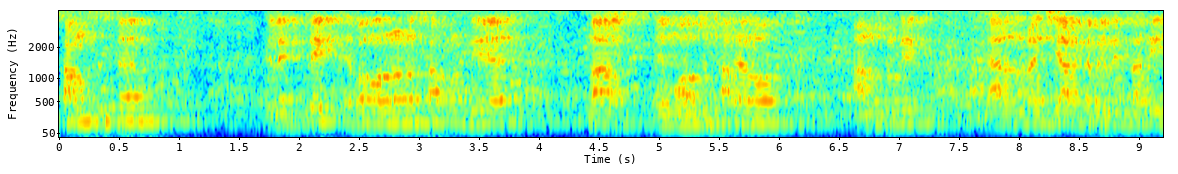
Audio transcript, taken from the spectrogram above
সাউন্ড সিস্টেম, ইলেকট্রিক এবং অন্যান্য সাপোর্ট দিয়ে, প্লাস এই মঞ্চ সাজানো, আনুষঙ্গিক অ্যারেঞ্জমেন্ট, চেয়ার, টেবিল ইত্যাদি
